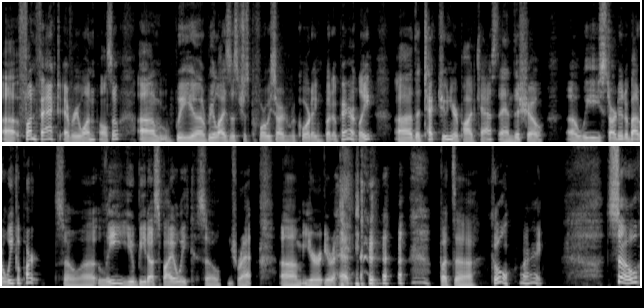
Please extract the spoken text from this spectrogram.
uh, fun fact, everyone. Also, um, we uh, realized this just before we started recording, but apparently, uh, the Tech Junior podcast and this show, uh, we started about a week apart. So, uh, Lee, you beat us by a week. So, drat, um, you're you're ahead. but cool. All right. So,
